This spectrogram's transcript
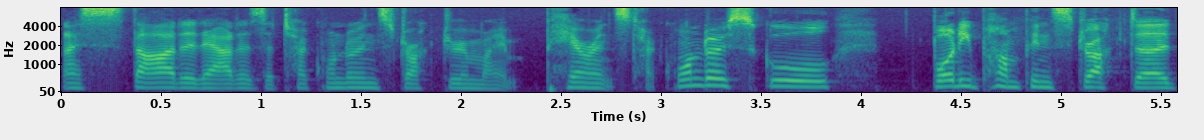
And I started out as a taekwondo instructor in my parents' taekwondo school. Body pump instructor,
